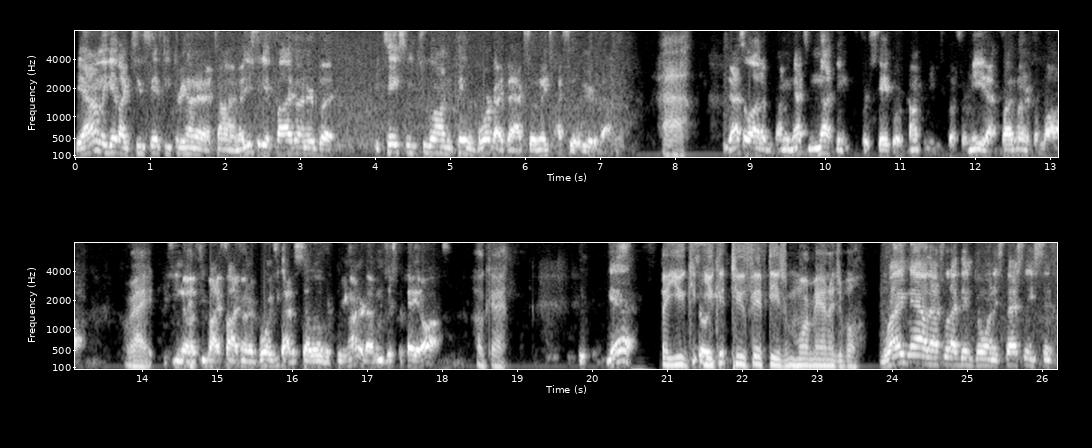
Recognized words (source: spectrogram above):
Yeah, I only get like 250, 300 at a time. I used to get 500, but it takes me too long to pay the board guy back, so it makes I feel weird about it. Ah, That's a lot of, I mean, that's nothing for skateboard companies, but for me, that 500 is a lot. right. You know, if you buy 500 boards, you got to sell over 300 of them just to pay it off. Okay. Yeah. But you So- you get 250s more manageable. Right now, that's what I've been doing, especially since,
